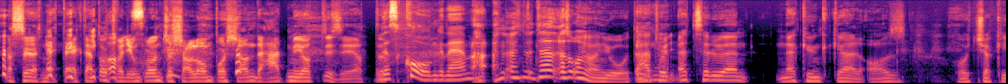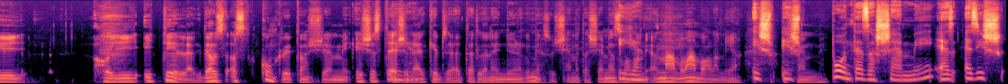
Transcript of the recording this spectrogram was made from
a szörnyetek. Tehát ott vagyunk loncsosan, lomposan, de hát mi ott, izé, ott De ez Kong, nem? Hát, De ez olyan jó. Tehát, Igen. hogy egyszerűen nekünk kell az, hogy csak így hogy így, így tényleg, de az, az konkrétan semmi. És ez teljesen Igen. elképzelhetetlen egy nőnek, hogy mi az, hogy semmi, a semmi, az Igen. valami, az már, már valami. a És, és semmi. pont ez a semmi, ez, ez is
